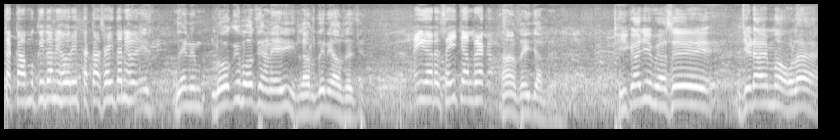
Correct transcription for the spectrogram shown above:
ਧੱਕਾ ਮੁੱਕੀ ਤਾਂ ਨਹੀਂ ਹੋ ਰਹੀ ਧੱਕਾ ਸਹੀ ਤਾਂ ਨਹੀਂ ਹੋ ਰਹੀ? ਨਹੀਂ ਨਹੀਂ ਲੋਕ ਹੀ ਬਹੁਤ ਸਿਆਣੇ ਆ ਜੀ ਲੜਦੇ ਨਹੀਂ ਆਪਸ ਵਿੱਚ। ਨਹੀਂ ਯਾਰ ਸਹੀ ਚੱਲ ਰਿਹਾ ਹਾਂ ਸਹੀ ਚੱਲ ਰਿਹਾ। ਠੀਕ ਆ ਜੀ ਵੈਸੇ ਜਿਹੜਾ ਇਹ ਮਾਹੌਲ ਹੈ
